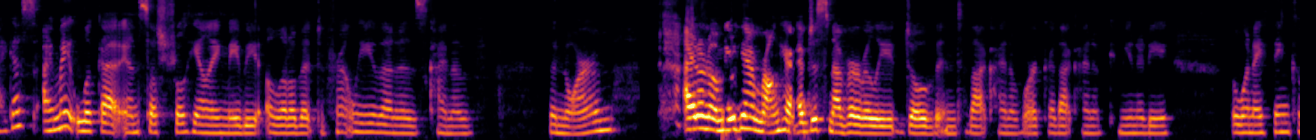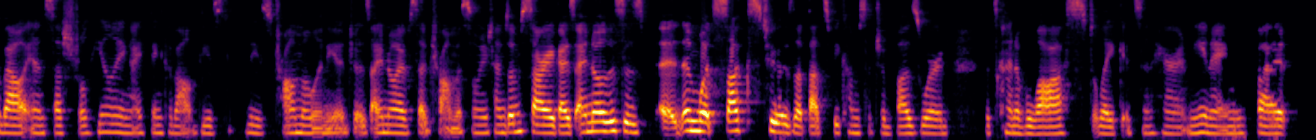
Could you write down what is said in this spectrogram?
I guess I might look at ancestral healing maybe a little bit differently than is kind of the norm. I don't know, maybe I'm wrong here. I've just never really dove into that kind of work or that kind of community. But when I think about ancestral healing, I think about these these trauma lineages. I know I've said trauma so many times. I'm sorry, guys. I know this is, and what sucks too is that that's become such a buzzword that's kind of lost like its inherent meaning. But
